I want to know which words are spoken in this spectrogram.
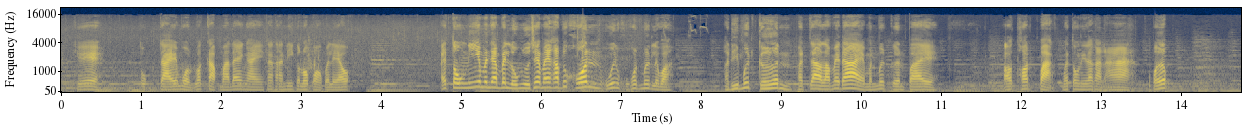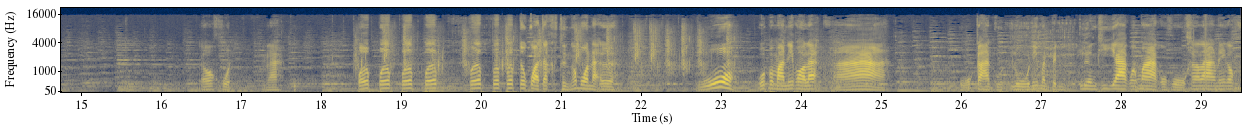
โอเค ตกใจหมดว่ากลับมาได้ไงทั้งทางนี้ก็ลบออกไปแล้ว ไอ้ตรงนี้มันยังเป็นหลุมอยู่ใช่ไหมครับทุกคน อุ้ยโคตรมืดเลยวะอันนี้มืดเกิน พระเจ้าเราไม่ได้ มันมืดเกินไป เอาท็อตปักไว้ตรงนี้แล้วกัน อ่าปึ๊บ แล้วก็ขุดนะ ปึ๊บปึ๊บปึ๊บปึ๊บปึ๊บปึ๊บปึ๊บจนกว่าจะถึงข้างบนอะเออโอ้โหประมาณนี้พอแล้วอ่าโหการอุดรูนี่มันเป็นเรื่องที่ยากมากๆ โอ้โห ข้างล่างนี่ก็โค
